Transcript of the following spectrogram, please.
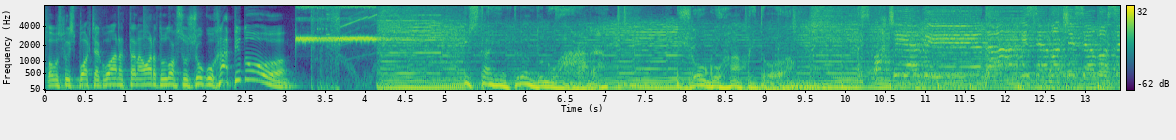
Vamos pro esporte agora. Tá na hora do nosso jogo rápido. Está entrando no ar. Jogo rápido. Esporte é vida, e se é notícia você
